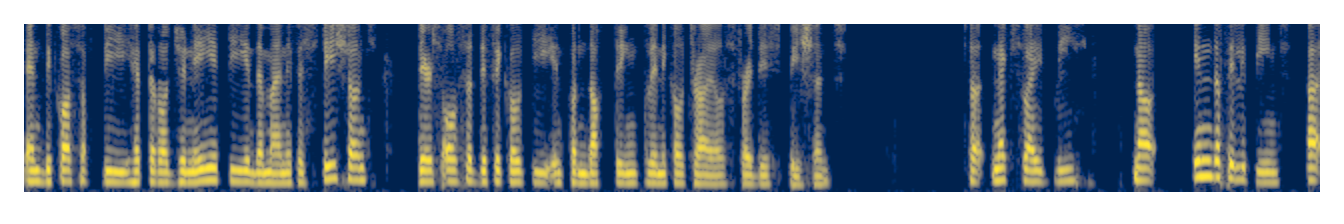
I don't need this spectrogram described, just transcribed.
And because of the heterogeneity in the manifestations, there's also difficulty in conducting clinical trials for these patients. So next slide, please. Now, in the Philippines, uh,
